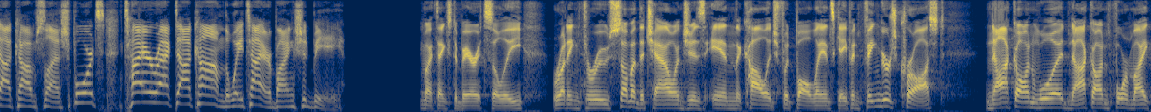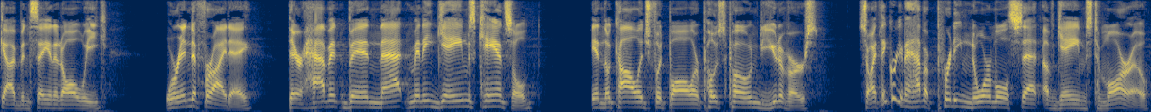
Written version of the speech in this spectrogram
TireRack.com slash sports. TireRack.com, the way tire buying should be. My thanks to Barrett Sallee running through some of the challenges in the college football landscape. And fingers crossed, knock on wood, knock on Formica. I've been saying it all week. We're into Friday. There haven't been that many games canceled in the college football or postponed universe. So I think we're going to have a pretty normal set of games tomorrow.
